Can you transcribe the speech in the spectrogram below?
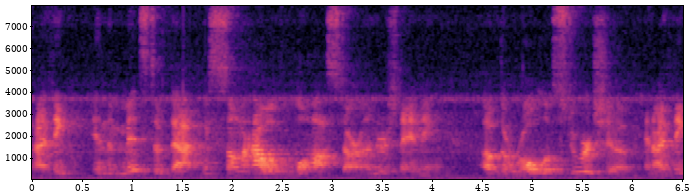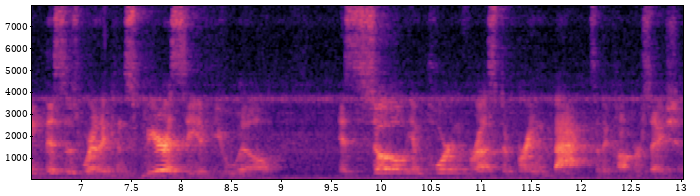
And I think in the midst of that, we somehow have lost our understanding of the role of stewardship. And I think this is where the conspiracy, if you will, is so important for us to bring back to the conversation.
